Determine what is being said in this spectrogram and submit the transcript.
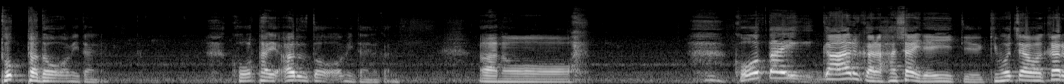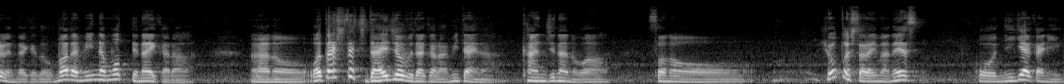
取ったどみたいな。交代あるぞみたいな感じ。あのー、交代があるからはしゃいでいいっていう気持ちはわかるんだけど、まだみんな持ってないから、あのー、私たち大丈夫だからみたいな感じなのは、その、ひょっとしたら今ね、こう、賑やかに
